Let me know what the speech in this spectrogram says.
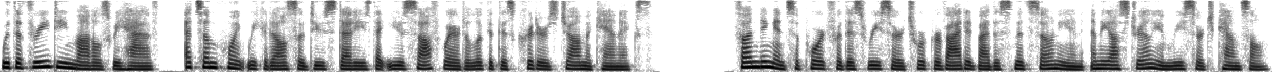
With the 3D models we have, at some point we could also do studies that use software to look at this critter's jaw mechanics. Funding and support for this research were provided by the Smithsonian and the Australian Research Council.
